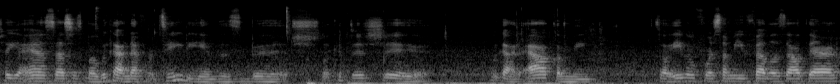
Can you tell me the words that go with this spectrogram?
to your ancestors, but we got Nefertiti in this bitch. Look at this shit. We got alchemy. So even for some of you fellas out there,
